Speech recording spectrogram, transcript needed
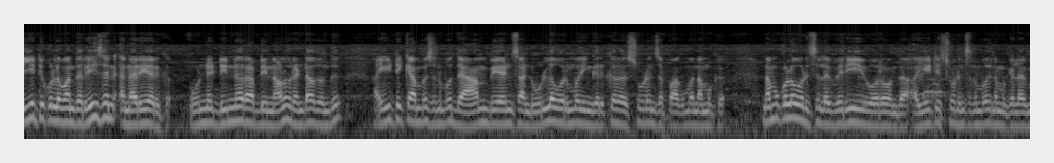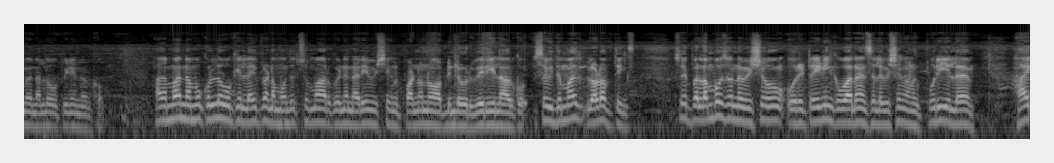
ஐஐடிக்குள்ளே வந்த ரீசன் நிறைய இருக்குது ஒன்று டின்னர் அப்படின்னாலும் ரெண்டாவது வந்து ஐஐடி கேம்பஸ் போது ஆம்பியன்ஸ் அண்ட் உள்ளே வரும்போது இங்கே இருக்கிற ஸ்டூடெண்ட்ஸை பார்க்கும்போது நமக்கு நமக்குள்ளே ஒரு சில வெறி வரும். அந்த ஐஐடி ஸ்டூடெண்ட்ஸ் போது நமக்கு எல்லாருமே நல்ல ஒப்பீனியன் இருக்கும். அது மாதிரி நமக்குள்ளே ஓகே லைஃப்பில் நம்ம வந்து சும்மா இருக்கும். இன்னும் நிறைய விஷயங்கள் பண்ணணும் அப்படின்ற ஒரு வெறியெல்லாம் இருக்கும். ஸோ இது மாதிரி லாட் ஆஃப் திங்ஸ் ஸோ இப்போ லம்போ சொன்ன விஷயம் ஒரு ட்ரைனிங்க்கு வரேன் சில விஷயங்கள் எனக்கு புரியல. ஹை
